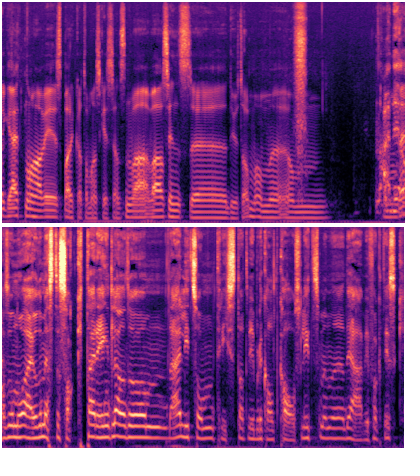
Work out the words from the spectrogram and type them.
er greit, nå har vi sparka Thomas Christiansen. Hva, hva syns uh, du, Tom, om, om Nei, det, det? altså, nå er jo det meste sagt her, egentlig. Altså, det er litt sånn trist at vi ble kalt kaoslits men eh, det er vi faktisk.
